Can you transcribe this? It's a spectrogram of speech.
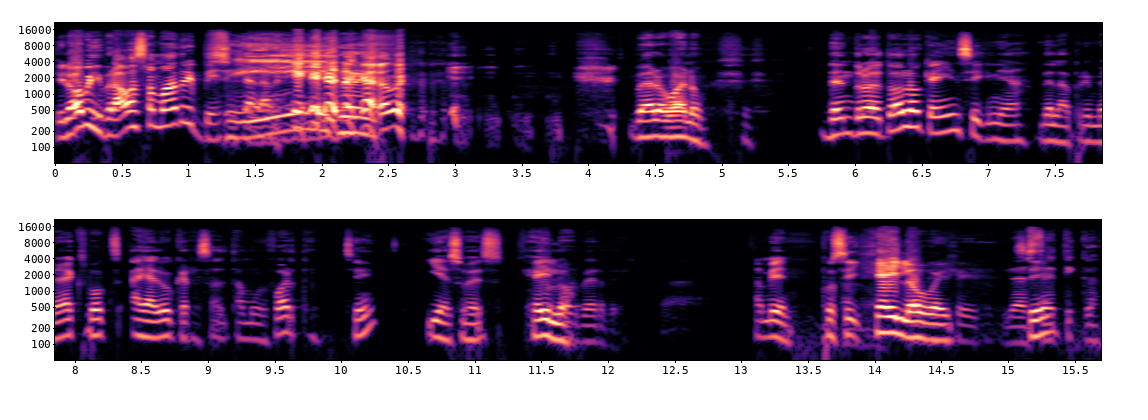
Y luego vibraba esa madre y Sí, la güey. Pero bueno, dentro de todo lo que hay insignia de la primera Xbox, hay algo que resalta muy fuerte, ¿sí? Y eso es El Halo. color verde. También, pues sí, Halo, güey. La Sí. estética.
